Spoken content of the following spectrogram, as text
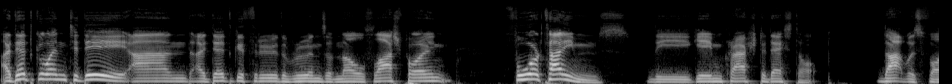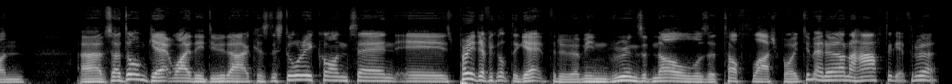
I did go in today and I did go through the ruins of Nul Flashpoint four times. The game crashed to desktop. That was fun. Uh, so I don't get why they do that because the story content is pretty difficult to get through. I mean, Ruins of Nul was a tough flashpoint. Took me an hour and a half to get through it.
